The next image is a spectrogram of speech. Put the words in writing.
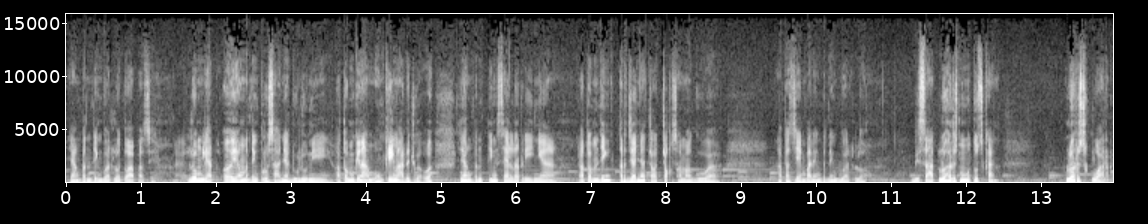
yang penting buat lo tuh apa sih? Lo melihat, oh yang penting perusahaannya dulu nih, atau mungkin mungkin ada juga, wah yang penting salary-nya, atau penting kerjanya cocok sama gua. Apa sih yang paling penting buat lo? Di saat lo harus memutuskan, lo harus keluar.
